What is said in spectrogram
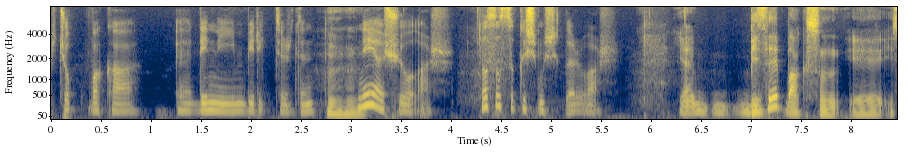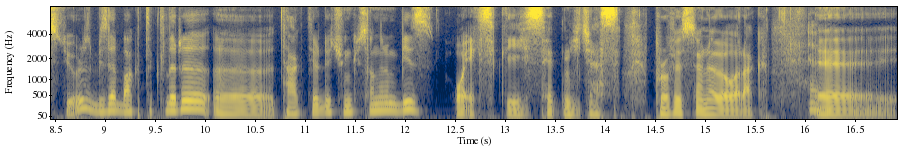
Birçok vaka, e, deneyim biriktirdin. Ne yaşıyorlar? Nasıl sıkışmışlıkları var? Yani bize baksın e, istiyoruz. Bize baktıkları e, takdirde çünkü sanırım biz o eksikliği hissetmeyeceğiz profesyonel olarak. Evet. Ee,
